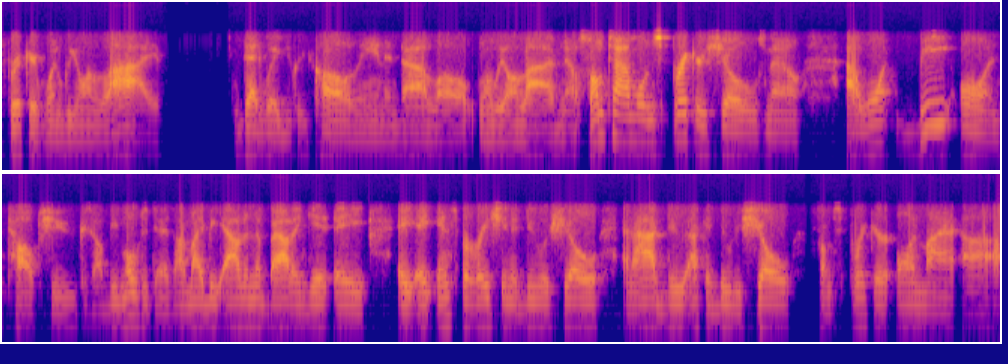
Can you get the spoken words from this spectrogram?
Spreaker when we're on live. That way you can call in and dialogue when we're on live. Now, sometime on the Spreaker shows now, I won't be on talk shoe because I'll be multitask. I might be out and about and get a, a, a inspiration to do a show, and I do I can do the show from Spreaker on my uh,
